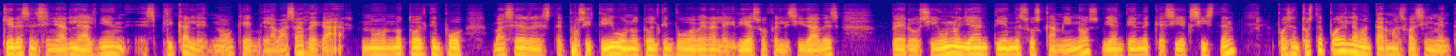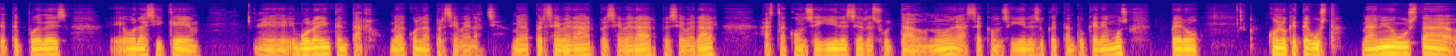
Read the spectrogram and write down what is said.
quieres enseñarle a alguien, explícale, ¿no? Que la vas a regar. No, no todo el tiempo va a ser este, positivo, no todo el tiempo va a haber alegrías o felicidades, pero si uno ya entiende esos caminos, ya entiende que sí existen, pues entonces te puedes levantar más fácilmente, te puedes, eh, ahora sí que eh, volver a intentarlo, vea con la perseverancia, vea perseverar, perseverar, perseverar hasta conseguir ese resultado, ¿no? Hasta conseguir eso que tanto queremos, pero con lo que te gusta, a mí me gusta,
